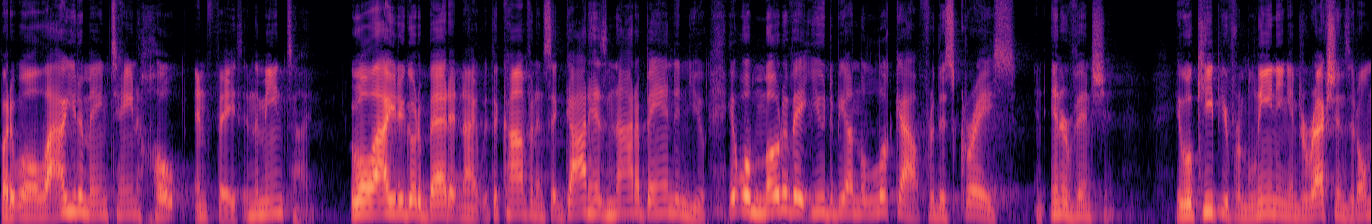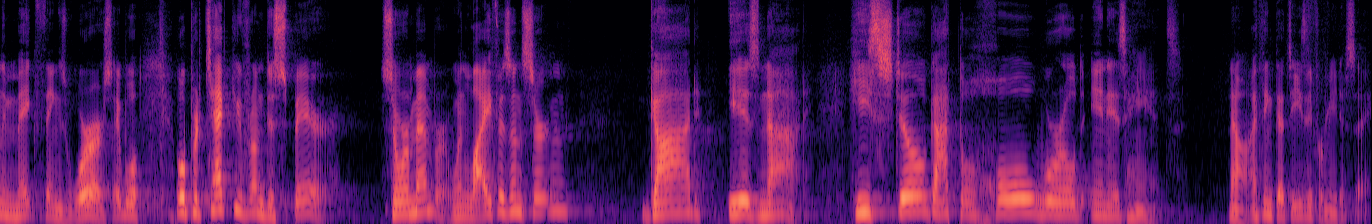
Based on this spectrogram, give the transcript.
but it will allow you to maintain hope and faith in the meantime. It will allow you to go to bed at night with the confidence that God has not abandoned you. It will motivate you to be on the lookout for this grace and intervention. It will keep you from leaning in directions that only make things worse. It will, will protect you from despair. So remember, when life is uncertain, God is not. He's still got the whole world in his hands. Now, I think that's easy for me to say.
